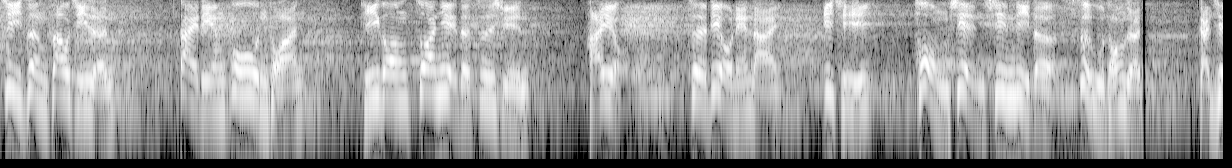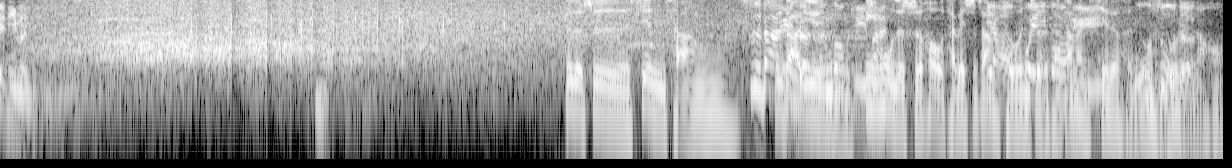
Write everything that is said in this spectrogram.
纪政召集人带领顾问团提供专业的咨询，还有这六年来一起奉献心力的四虎同仁，感谢你们。这个是现场四大运闭幕的时候，台北市长柯文哲他当然谢了很多很多人了哈。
